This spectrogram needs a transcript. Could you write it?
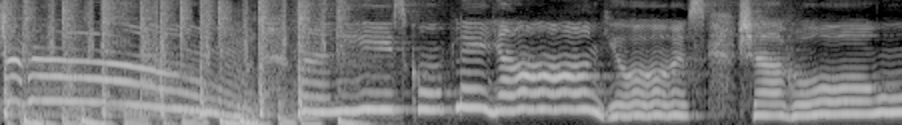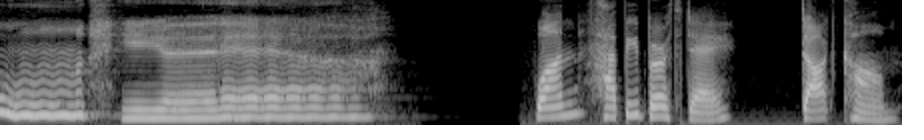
Sharon! Feliz cumpleaños, Sharon. Yeah. One happy birthday dot com.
